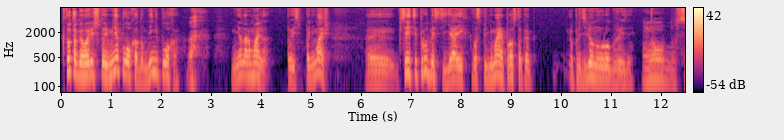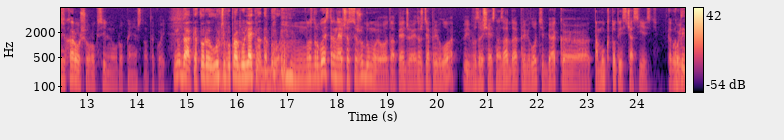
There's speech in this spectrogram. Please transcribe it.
кто-то говорит, что и мне плохо, но мне неплохо. Мне нормально. То есть, понимаешь, э, все эти трудности, я их воспринимаю просто как определенный урок в жизни. Ну, хороший урок, сильный урок, конечно, такой. Ну да, который лучше бы прогулять надо было. Но с другой стороны, я сейчас сижу, думаю, вот опять же, это же тебя привело, и возвращаясь назад, да, привело тебя к э, тому, кто ты сейчас есть. Какой вот ты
